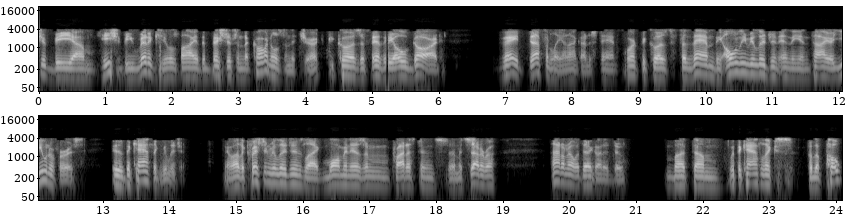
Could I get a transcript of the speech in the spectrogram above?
should be um, he should be ridiculed by the bishops and the cardinals in the church because if they're the old guard, they definitely are not going to stand for it because for them the only religion in the entire universe is the Catholic religion. Now other Christian religions like Mormonism, Protestants, um, etc. I don't know what they're going to do, but um, with the Catholics, for the Pope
